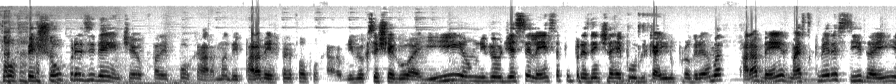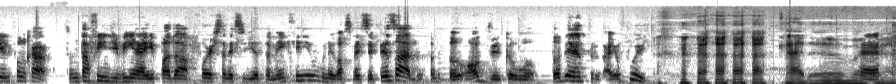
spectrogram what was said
pô, fechou o presidente. Aí eu falei, pô, cara, mandei parabéns pra ele. Ele falou, pô, cara, o nível que você chegou aí é um nível de excelência pro presidente da república aí no programa, parabéns, mais do que merecido. Aí ele falou, cara, você não tá afim de vir aí pra dar uma força nesse dia também, que o negócio vai ser pesado. Eu falei, tô, óbvio que eu vou, tô dentro. Aí eu fui. Caramba, É. cara.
